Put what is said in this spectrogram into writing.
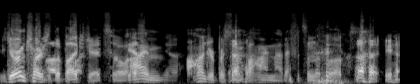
you're in charge of the budget, so yeah. I'm 100% behind that if it's in the books. yeah.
